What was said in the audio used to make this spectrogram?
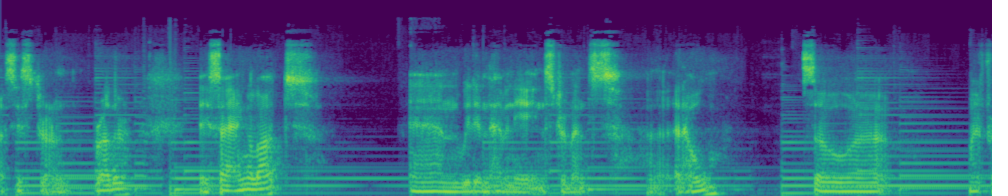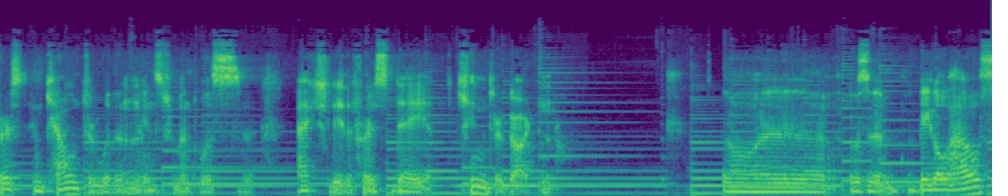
my sister and brother. They sang a lot, and we didn't have any instruments uh, at home. So uh, my first encounter with an instrument was uh, actually the first day at kindergarten. So uh, it was a big old house,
